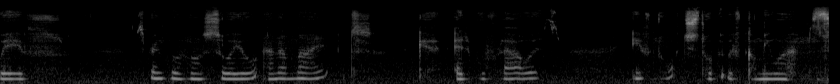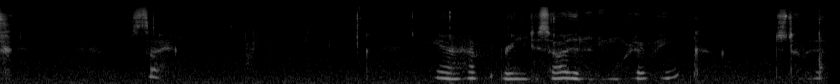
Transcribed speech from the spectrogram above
with sprinkles of soil and I might get edible flowers. If not just top it with gummy worms. So yeah I haven't really decided anymore I don't think. Just have a look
